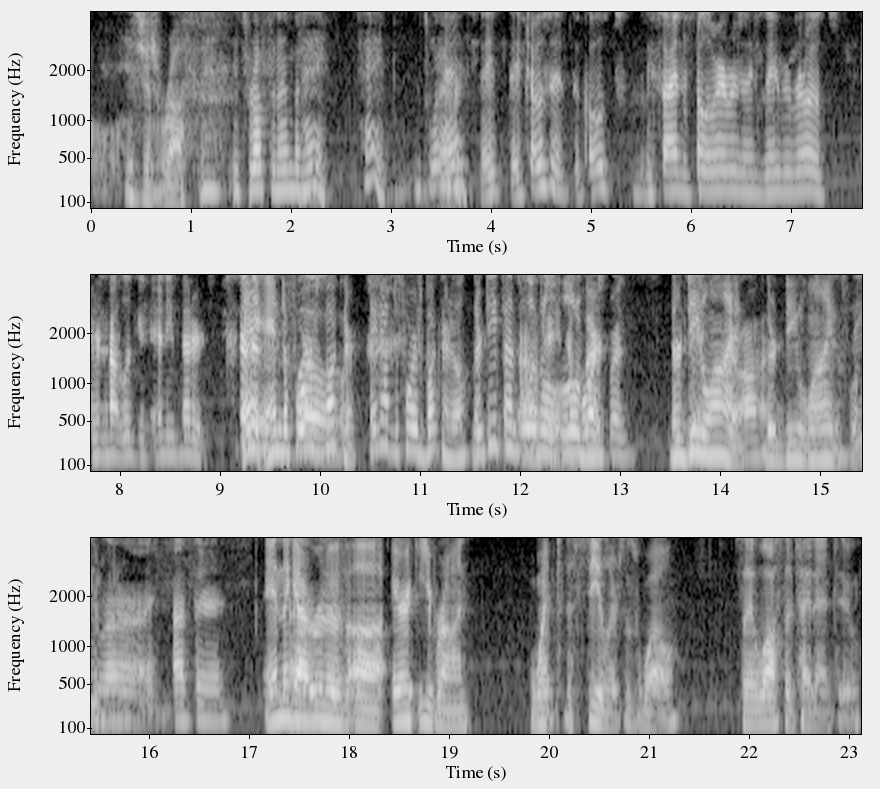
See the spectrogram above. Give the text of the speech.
all. It's just rough. It's rough for them, but hey, hey, it's whatever. Hey, they they chose it. The Colts. They signed Philip Rivers and Xavier Rhodes. They're not looking any better. Hey, and DeForest So- Buckner. They got DeForest Buckner though. Their defense is Okay, looking a little DeForest better. Their D line, they're their D line is looking better. D-line, not there. And they got rid of uh, Eric Ebron. Went to the Steelers as well, so they lost their tight end too.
